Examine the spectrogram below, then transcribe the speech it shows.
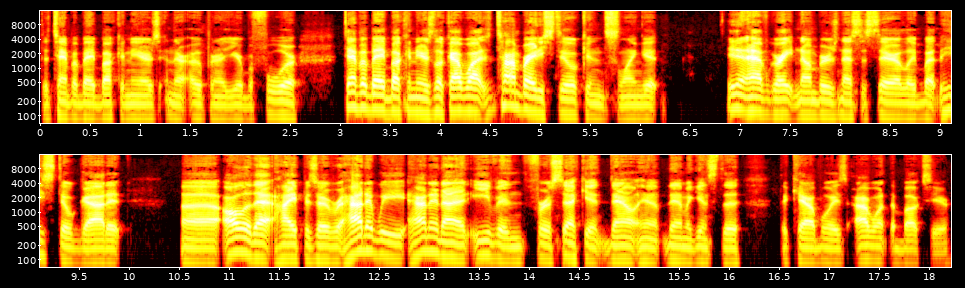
the Tampa Bay Buccaneers in their opener the year before. Tampa Bay Buccaneers. Look, I watched Tom Brady still can sling it. He didn't have great numbers necessarily, but he still got it. Uh, all of that hype is over. How did we? How did I even for a second doubt him them against the the Cowboys? I want the Bucks here.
